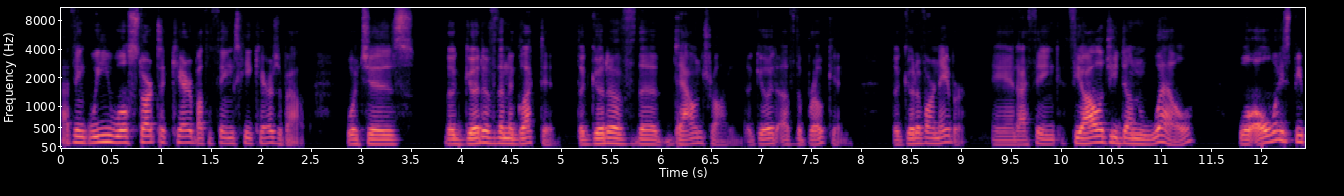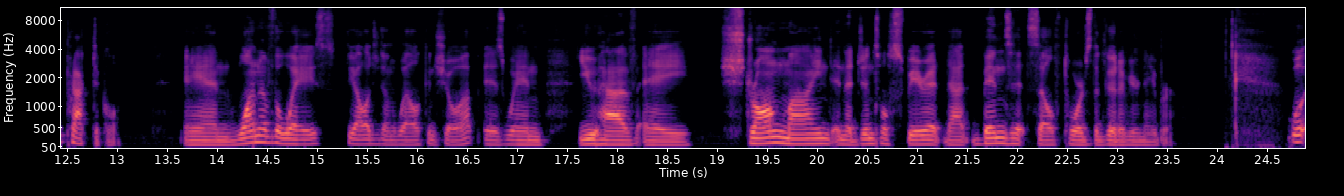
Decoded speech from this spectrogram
I think we will start to care about the things he cares about, which is the good of the neglected, the good of the downtrodden, the good of the broken. the good of our neighbor. And I think theology done well will always be practical. And one of the ways theology done well can show up is when you have a strong mind and a gentle spirit that bends itself towards the good of your neighbor. Well,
